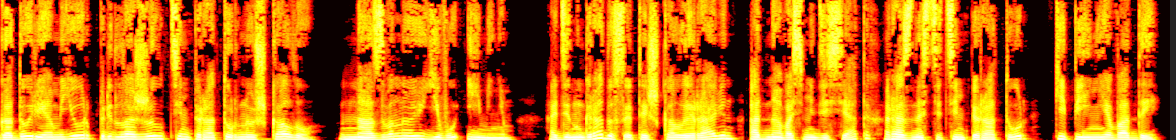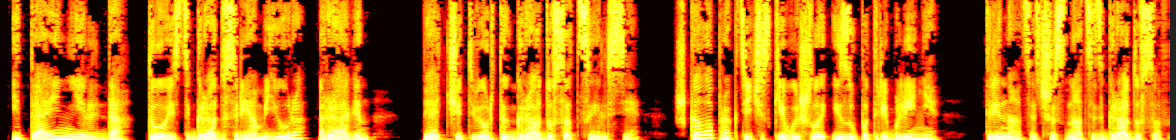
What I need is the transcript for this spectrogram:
году Риамьор предложил температурную шкалу, названную его именем. Один градус этой шкалы равен 1,8 разности температур кипения воды и таяние льда, то есть градус Риамьюра равен 5 четвертых градуса Цельсия. Шкала практически вышла из употребления. 13-16 градусов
